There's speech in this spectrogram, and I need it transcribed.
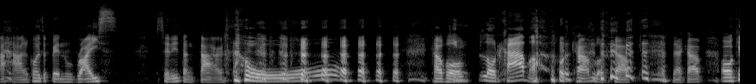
อาหารก็จะเป็นไรซ์ ชนิดต่างโอ้โหๆครับผกิมนโหลดคาร์บเหรอโหลดครับโหลดครับนะครับ โอเค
